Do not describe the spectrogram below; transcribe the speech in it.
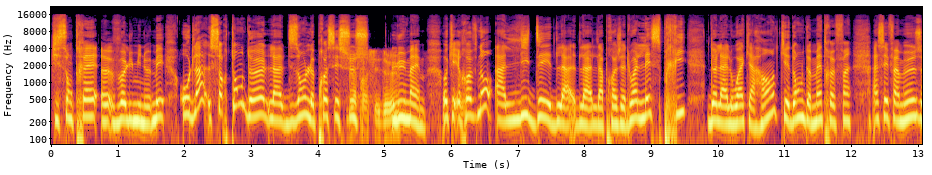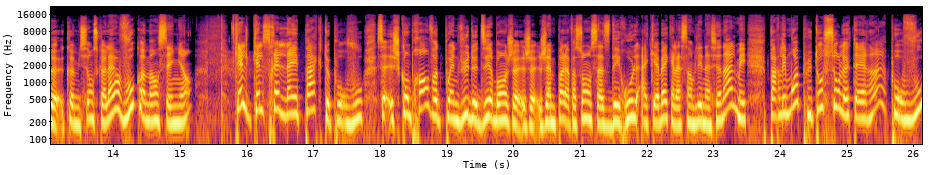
qui sont très euh, volumineux. Mais au-delà, sortons de, la, disons, le processus lui-même. OK, revenons à l'idée de la, de, la, de la projet de loi, l'esprit de la loi 40, qui est donc de mettre fin à ces fameuses commissions scolaires. Vous, comme enseignant, quel, quel serait l'impact pour vous? Je comprends votre point de vue de dire, bon, je j'aime pas la façon dont ça se déroule à Québec, à l'Assemblée nationale, mais parlez-moi plutôt sur le terrain, pour vous,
